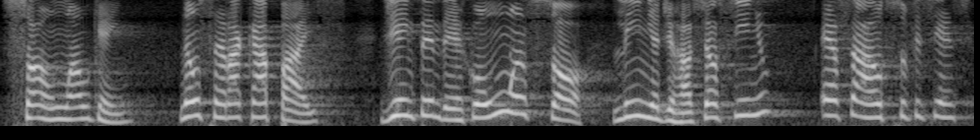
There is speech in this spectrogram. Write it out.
só um alguém, não será capaz de entender com uma só linha de raciocínio essa autossuficiência.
